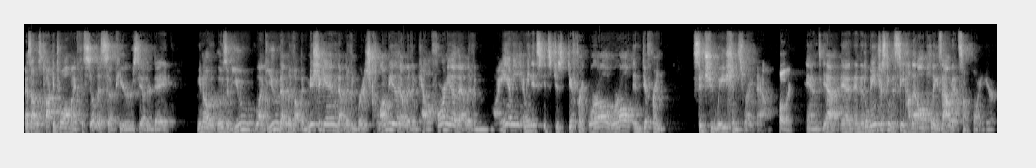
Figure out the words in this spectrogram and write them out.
as I was talking to all my Facilis peers the other day, you know, those of you like you that live up in Michigan, that live in British Columbia, that live in California, that live in Miami. I mean, it's it's just different. We're all we're all in different situations right now. And yeah, and and it'll be interesting to see how that all plays out at some point here.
